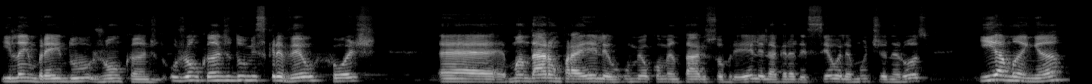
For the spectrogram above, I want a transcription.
E lembrei do João Cândido. O João Cândido me escreveu hoje é, mandaram para ele o meu comentário sobre ele, ele agradeceu, ele é muito generoso. E amanhã,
